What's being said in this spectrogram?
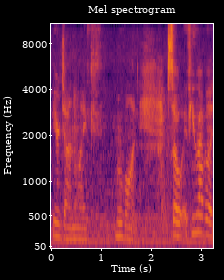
you're done. Like, move on. So if you have a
